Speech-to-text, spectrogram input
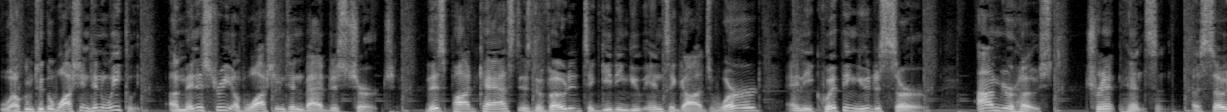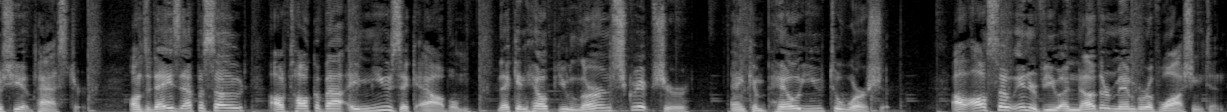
Welcome to the Washington Weekly, a ministry of Washington Baptist Church. This podcast is devoted to getting you into God's Word and equipping you to serve. I'm your host, Trent Henson, Associate Pastor. On today's episode, I'll talk about a music album that can help you learn Scripture and compel you to worship. I'll also interview another member of Washington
